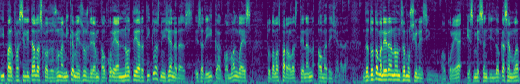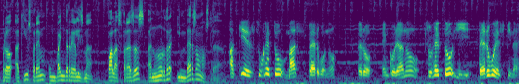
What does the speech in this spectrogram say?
I per facilitar les coses una mica més, us direm que el coreà no té articles ni gèneres, és a dir, que, com l'anglès, totes les paraules tenen el mateix gènere. De tota manera, no ens emocionéssim. El coreà és més senzill del que sembla, però aquí us farem un bany de realisme. Fa les frases en un ordre invers al nostre nostra. Aquí és sujeto más verbo, no? Però en coreano sujeto i verbo és final,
